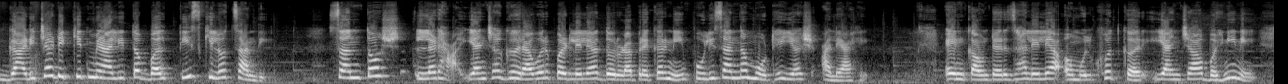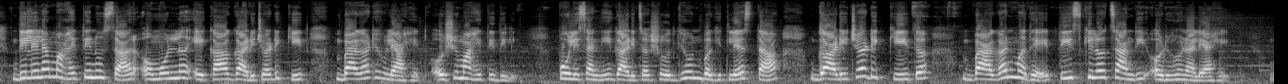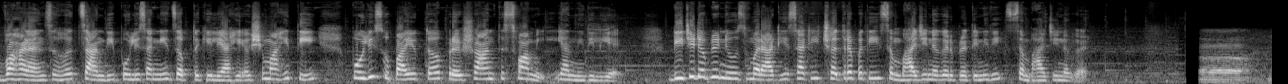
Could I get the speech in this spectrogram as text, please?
गाडीच्या डिक्कीत मिळाली तब्बल तीस किलो चांदी. संतोष लढा यांच्या घरावर पडलेल्या दरोडा प्रकरणी पोलिसांना मोठे यश आले आहे. एन्काउंटर झालेल्या अमोल खोतकर यांच्या बहिणीने दिलेल्या माहितीनुसार अमोलनं एका गाडीच्या डिक्कीत बॅगा ठेवल्या आहेत अशी माहिती दिली. पोलिसांनी गाडीचा शोध घेऊन बघितले असता गाडीच्या डिक्कीत बॅगांमध्ये तीस किलो चांदी आढळून आली आहे. वाहनांसह चांदी पोलिसांनी जप्त केली आहे अशी माहिती पोलीस उपायुक्त प्रशांत स्वामी यांनी दिली आहे. डीजीडब्ल्यू न्यूज मराठीसाठी छत्रपती संभाजीनगर प्रतिनिधी Sambhajinagar.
